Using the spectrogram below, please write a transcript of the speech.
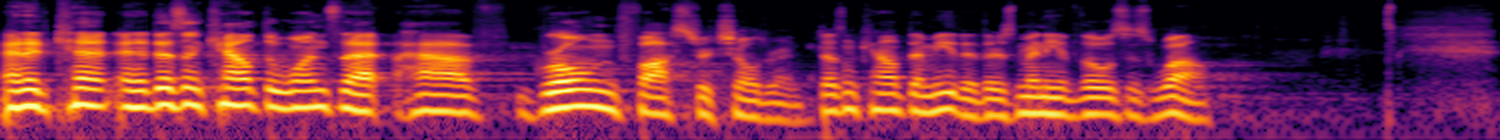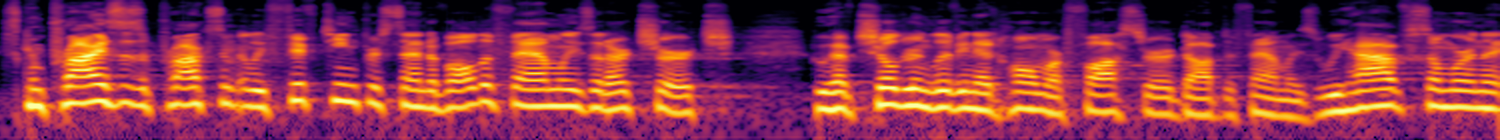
And it, can't, and it doesn't count the ones that have grown foster children. It doesn't count them either. There's many of those as well. It comprises approximately 15% of all the families at our church who have children living at home or foster or adoptive families. We have somewhere in the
